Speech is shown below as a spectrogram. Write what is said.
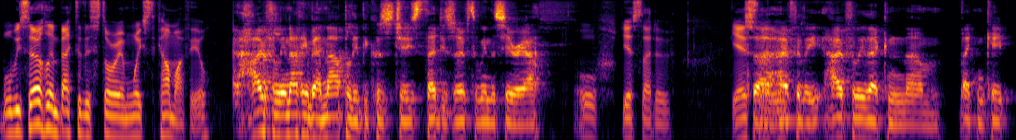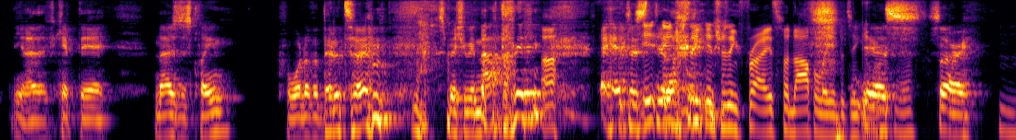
we'll be circling back to this story in weeks to come. I feel. Hopefully, nothing about Napoli because, geez, they deserve to win the Serie A. Oh, yes, they do. Yes, so they do. hopefully, hopefully they can um, they can keep you know they've kept their noses clean for want of a better term, especially with Napoli. Uh, just, interesting, interesting phrase for Napoli in particular. Yes, yeah. sorry, hmm.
